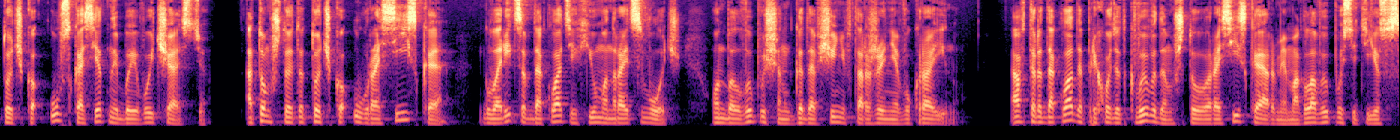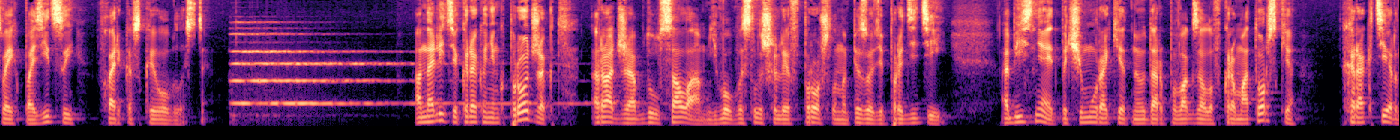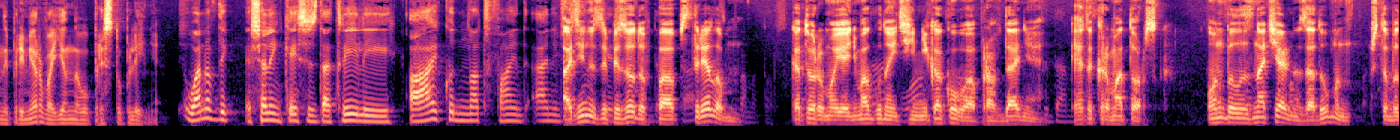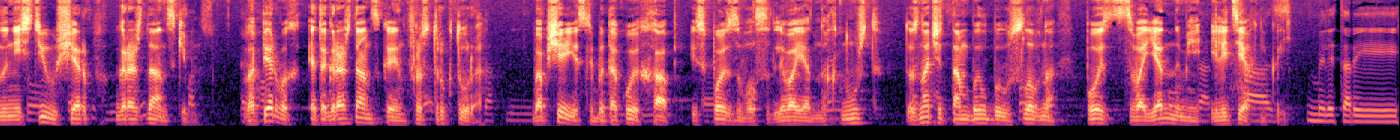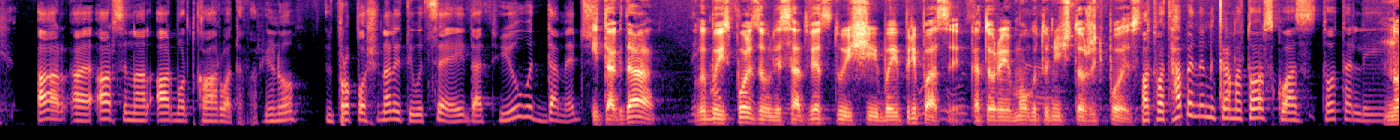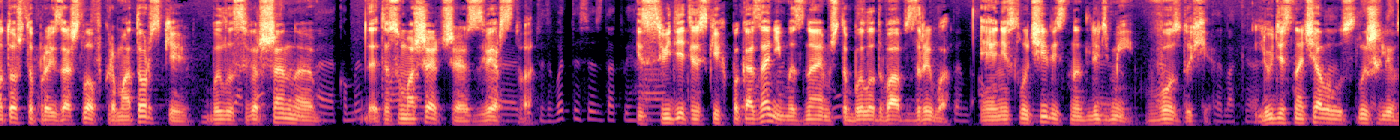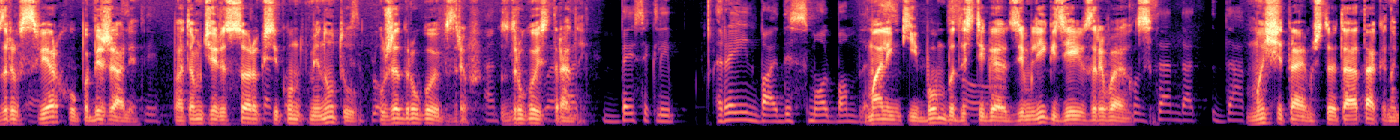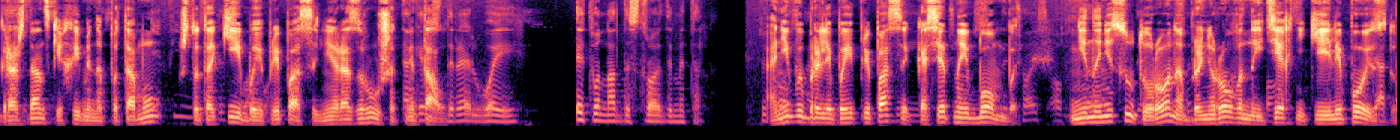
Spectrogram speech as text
«У» с кассетной боевой частью. О том, что эта «У» российская, говорится в докладе Human Rights Watch. Он был выпущен к годовщине вторжения в Украину. Авторы доклада приходят к выводам, что российская армия могла выпустить ее со своих позиций в Харьковской области. Аналитик Reckoning Project Раджа Абдул Салам, его вы слышали в прошлом эпизоде про детей, объясняет, почему ракетный удар по вокзалу в Краматорске – характерный пример военного преступления. Один из эпизодов по обстрелам, которому я не могу найти никакого оправдания, это Краматорск. Он был изначально задуман, чтобы нанести ущерб гражданским. Во-первых, это гражданская инфраструктура. Вообще, если бы такой хаб использовался для военных нужд, то значит там был бы условно поезд с военными или техникой. И тогда вы бы использовали соответствующие боеприпасы, которые могут уничтожить поезд. Но то, что произошло в Краматорске, было совершенно... Это сумасшедшее зверство. Из свидетельских показаний мы знаем, что было два взрыва, и они случились над людьми, в воздухе. Люди сначала услышали взрыв сверху, побежали. Потом через 40 секунд минуту уже другой взрыв, с другой стороны. Маленькие бомбы достигают земли, где и взрываются. Мы считаем, что это атака на гражданских именно потому, что такие боеприпасы не разрушат металл. Они выбрали боеприпасы кассетные бомбы, не нанесут урона бронированной технике или поезду.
